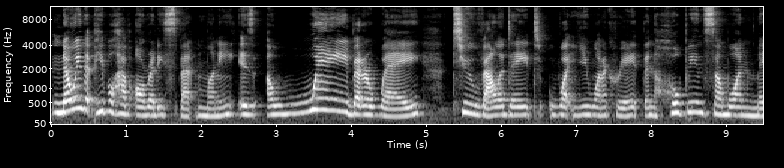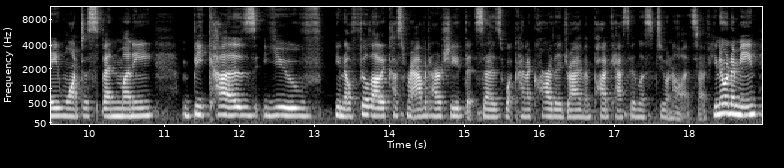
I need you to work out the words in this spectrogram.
knowing that people have already spent money is a way better way to validate what you want to create than hoping someone may want to spend money because you've you know filled out a customer avatar sheet that says what kind of car they drive and podcasts they listen to and all that stuff. You know what i mean?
